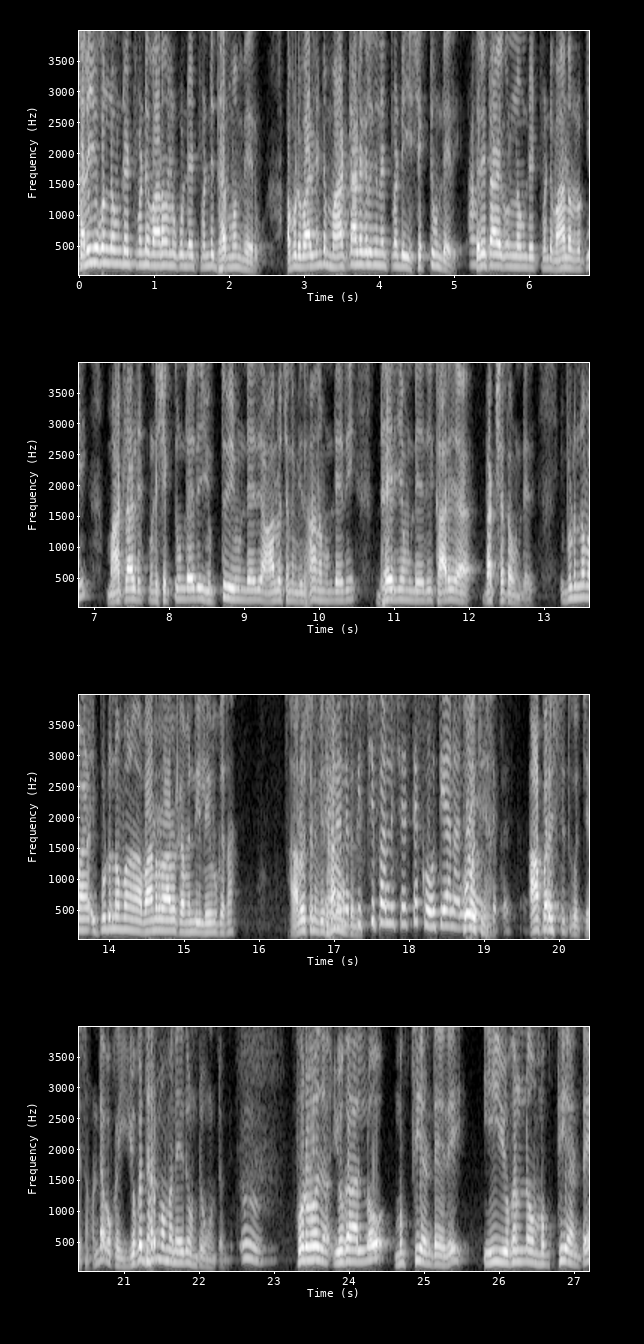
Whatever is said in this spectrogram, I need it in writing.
కలియుగంలో ఉండేటువంటి వానరులకు ఉండేటువంటి ధర్మం వేరు. అప్పుడు వాళ్ళంటే మాట్లాడగలిగినటువంటి శక్తి ఉండేది. త్రేతాయుగంలో ఉండేటువంటి వానరులకి మాట్లాడేటువంటి శక్తి ఉండేది యుక్తి ఉండేది ఆలోచన విధానం ఉండేది ధైర్యం ఉండేది కార్య దక్షత ఉండేది. ఇప్పుడున్న వా ఇప్పుడున్న వానరాలకు అవన్నీ లేవు కదా. ఆలోచన విధానం పిచ్చి పనులు చేస్తే కోతి కోతి. ఆ పరిస్థితికి వచ్చేసాం. అంటే ఒక యుగ ధర్మం అనేది ఉంటూ ఉంటుంది. పూర్వ యుగాల్లో ముక్తి అంటే ఈ యుగంలో ముక్తి అంటే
